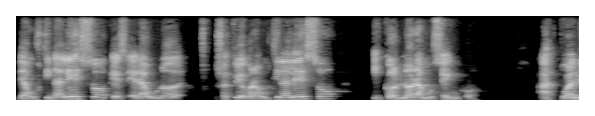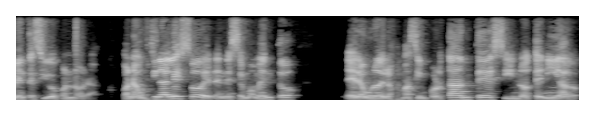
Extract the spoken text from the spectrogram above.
de Agustín Aleso, que era uno, yo estudié con Agustín Aleso y con Nora Musenko. Actualmente sigo con Nora. Con Agustín Aleso en ese momento, era uno de los más importantes y no tenía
